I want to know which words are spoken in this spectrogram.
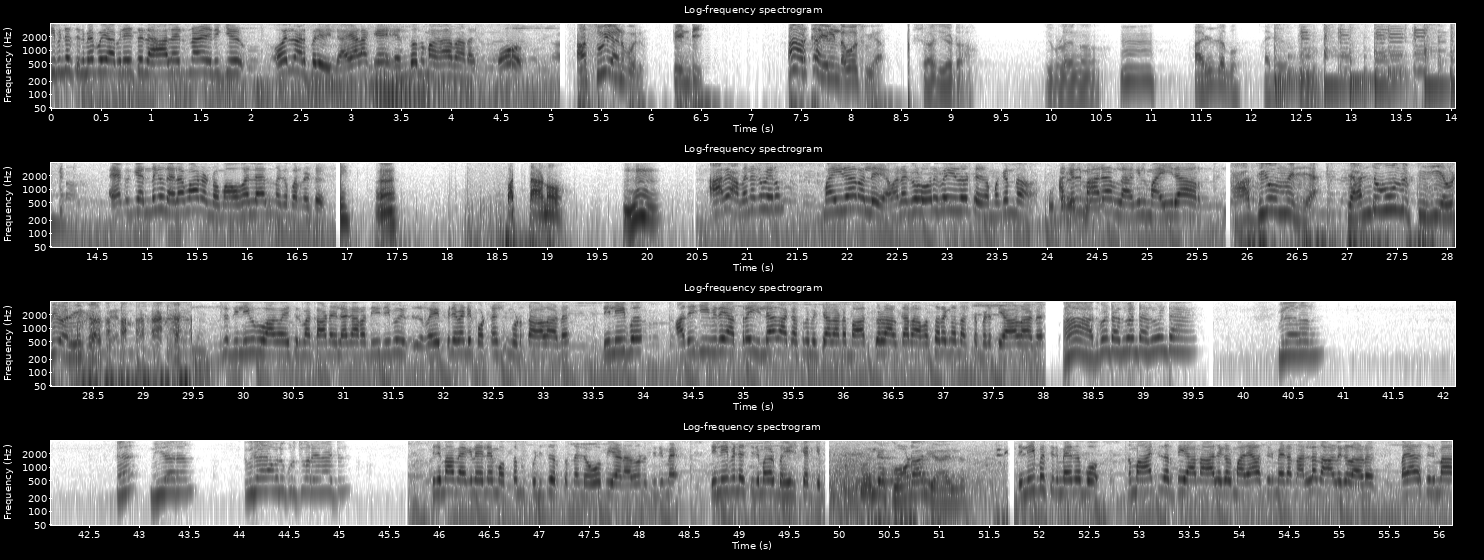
ദിലീപിന്റെ സിനിമയിൽ പോയി അഭിനയിച്ച ലാലേട്ടനാണ് എനിക്ക് ഒരു താല്പര്യമില്ല അയാളൊക്കെ എന്തോന്ന് മഹാനാണ്. ഓ. അസൂയാണ് പോലും. തിണ്ടി. ആർക്കായാലുണ്ടാവും അസൂയ ഷാജി കേട്ടാ ഇവിടെ അങ്ങ് അരുതബു അരുത് അയാൾക്കൊക്കെ എന്തെങ്കിലും നിലപാടുണ്ടോ? മോഹൻലാൽ എന്നൊക്കെ പറഞ്ഞിട്ട്? പട്ടാണോ അതെ അവനൊക്കെ വെറും മൈരാറല്ലേ? അവനൊക്കെ ഗ്ലോറിഫൈ ചെയ്തോട്ടെ. നമുക്കെന്താ? അഖിൽ മാരാറില്ല. അഖിൽ മൈരാർ. അധികമൊന്നുമില്ല. രണ്ടു മൂന്ന് പിരി എവിടെയോ അറിയി കിടക്കുക ദിലീപ് ഭാഗമായ സിനിമ കാണില്ല കാരണം ദിലീപ് റേപ്പിന് വേണ്ടി കൊട്ടേഷൻ കൊടുത്ത ആളാണ്. ദിലീപ് അതിജീവിതയെ അത്ര ഇല്ലാതാക്കാൻ ശ്രമിച്ച ആളാണ് ബാക്കിയുള്ള ആൾക്കാർ അവസരങ്ങൾ നഷ്ടപ്പെടുത്തിയ ആളാണ്. ആ അത് വേണ്ട അത് വേണ്ട അത് വേണ്ട. ഇവരാരാണ്? നീ ആരാണ് ഇവരാണ് അവനെ കുറിച്ച് പറയാനായിട്ട്? സിനിമാ മേഖലയിലെ മൊത്തം പിടിച്ചു നിർത്തുന്ന ലോബിയാണ് അതുകൊണ്ട് സിനിമ ദിലീപിന്റെ സിനിമകൾ ബഹിഷ്കരിക്കും. വലിയ കോടാലി ആയല്ലോ. ദിലീപ് സിനിമയിൽ നിന്ന് മാറ്റി നിർത്തിയ ആ നാളുകൾ. മലയാള സിനിമയുടെ നല്ല നാളുകളാണ്. മലയാള സിനിമ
